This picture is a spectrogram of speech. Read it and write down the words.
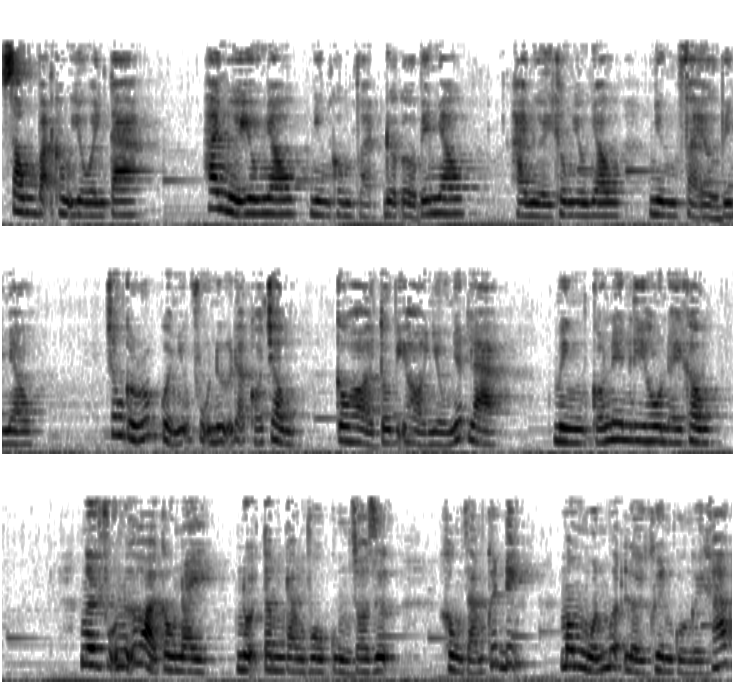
Xong bạn không yêu anh ta. Hai người yêu nhau nhưng không phải được ở bên nhau. Hai người không yêu nhau nhưng phải ở bên nhau. Trong group của những phụ nữ đã có chồng Câu hỏi tôi bị hỏi nhiều nhất là, Mình có nên ly hôn hay không? Người phụ nữ hỏi câu này, Nội tâm đang vô cùng do dự, Không dám quyết định, Mong muốn mượn lời khuyên của người khác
